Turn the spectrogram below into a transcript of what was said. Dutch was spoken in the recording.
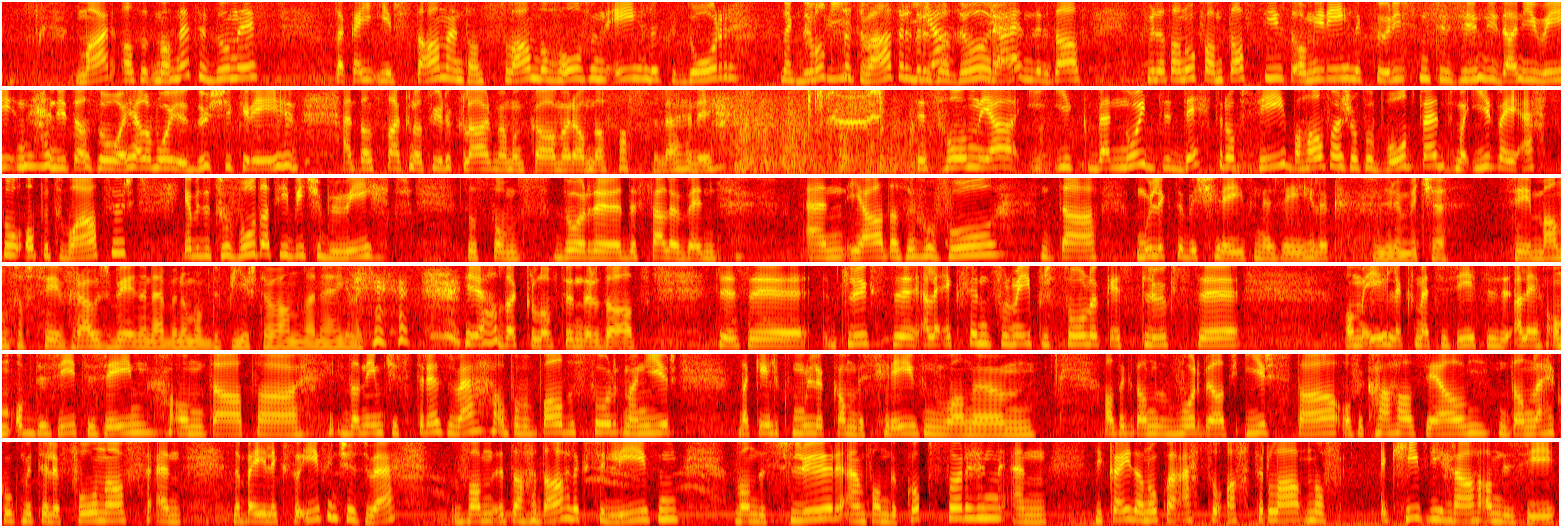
Maar als het nog net te doen is, dan kan je hier staan en dan slaan de golven eigenlijk door. Dan klotst het water er zo door. Ja, inderdaad. Ik vind het dan ook fantastisch om hier eigenlijk toeristen te zien die dat niet weten en die dan zo een hele mooie douche krijgen. En dan sta ik natuurlijk klaar met mijn camera om dat vast te leggen. Het is gewoon, ja, je bent nooit dichter op zee, behalve als je op een boot bent. Maar hier ben je echt zo op het water. Je hebt het gevoel dat hij een beetje beweegt, zo soms, door de, de felle wind. En ja, dat is een gevoel dat moeilijk te beschrijven is eigenlijk. Je moet er een beetje zeemans- of zeevrouwsbenen hebben om op de pier te wandelen eigenlijk. ja, dat klopt inderdaad. Het uh, het leukste, allez, ik vind voor mij persoonlijk is het leukste om eigenlijk met de zee te, allez, om op de zee te zijn. Omdat uh, dat neemt je stress weg op een bepaalde soort manier dat ik eigenlijk moeilijk kan beschrijven. Want um, als ik dan bijvoorbeeld hier sta of ik ga gaan zeilen, dan leg ik ook mijn telefoon af en dan ben je like zo eventjes weg van het dagelijkse leven, van de sleur en van de kopzorgen. En die kan je dan ook wel echt zo achterlaten of ik geef die graag aan de zee.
